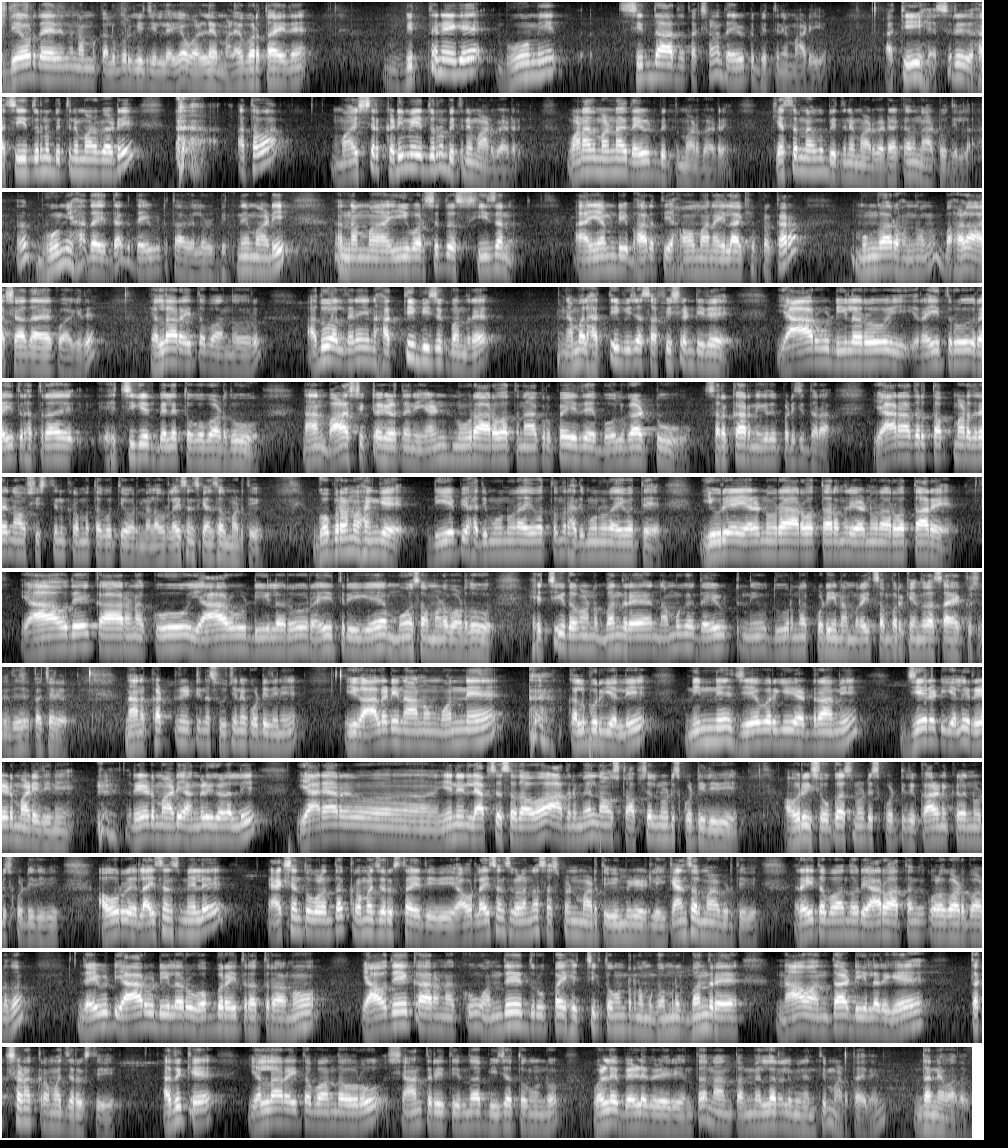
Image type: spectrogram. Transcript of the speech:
ದೇವ್ರ ದಯದಿಂದ ನಮ್ಮ ಕಲಬುರಗಿ ಜಿಲ್ಲೆಗೆ ಒಳ್ಳೆಯ ಮಳೆ ಬರ್ತಾ ಇದೆ. ಬಿತ್ತನೆಗೆ ಭೂಮಿ ಸಿದ್ಧ ಆದ ತಕ್ಷಣ ದಯವಿಟ್ಟು ಬಿತ್ತನೆ ಮಾಡಿ. ಅತಿ ಹೆಸರು ಹಸಿ ಇದ್ರೂ ಬಿತ್ತನೆ ಮಾಡಬೇಡ್ರಿ. ಅಥವಾ ಮಾಯಿಶ್ಚರ್ ಕಡಿಮೆ ಇದ್ರೂ ಬಿತ್ತನೆ ಮಾಡಬೇಡ್ರಿ. ಒಣದ ಮಣ್ಣಾಗ ದಯವಿಟ್ಟು ಬಿತ್ತನೆ ಮಾಡಬೇಡ್ರಿ. ಕೆಸರಿನಾಗೂ ಬಿತ್ತನೆ ಮಾಡಬೇಡ್ರಿ, ಯಾಕಂದ್ರೆ ನಾಟೋದಿಲ್ಲ ಭೂಮಿ ಹದ ಇದ್ದಾಗ ದಯವಿಟ್ಟು ತಾವೆಲ್ಲರೂ ಬಿತ್ತನೆ ಮಾಡಿ. ನಮ್ಮ ಈ ವರ್ಷದ ಸೀಸನ್ ಐ ಎಂ ಡಿ ಭಾರತೀಯ ಹವಾಮಾನ ಇಲಾಖೆ ಪ್ರಕಾರ ಮುಂಗಾರು ಹಂಗಾಮು ಬಹಳ ಆಶಾದಾಯಕವಾಗಿದೆ. ಎಲ್ಲ ರೈತ ಬಾಂಧವರು, ಅದು ಅಲ್ಲದೆ ಇನ್ನು ಹತ್ತಿ ಬೀಜಕ್ಕೆ ಬಂದರೆ ನಮ್ಮಲ್ಲಿ ಹತ್ತಿ ಬೀಜ ಸಫಿಷಿಯೆಂಟ್ ಇದೆ. ಯಾರು ಡೀಲರು ರೈತರು, ರೈತರ ಹತ್ರ ಹೆಚ್ಚಿಗೆ ಬೆಲೆ ತೊಗೋಬಾರ್ದು. ನಾನು ಭಾಳ ಸ್ಟ್ರಿಕ್ಟಾಗಿ ಹೇಳ್ತೇನೆ ಎಂಟುನೂರ ಅರವತ್ತ್ನಾಲ್ಕು ರೂಪಾಯಿ ಇದೆ ಬೋಲ್ಗಾಟ್ ಟು, ಸರ್ಕಾರ ನಿಗದಿಪಡಿಸಿದ್ದಾರೆ. ಯಾರಾದರೂ ತಪ್ಪು ಮಾಡಿದ್ರೆ ನಾವು ಶಿಸ್ತಿನ ಕ್ರಮ ತಗೋತೀವಿ ಅವ್ರ ಮೇಲೆ, ಅವ್ರ ಲೈಸೆನ್ಸ್ ಕ್ಯಾನ್ಸಲ್ ಮಾಡ್ತೀವಿ. ಗೊಬ್ಬರನೂ ಹಾಗೆ ಡಿ ಎ ಪಿ ಹದಿಮೂರು ನೂರ ಐವತ್ತಂದ್ರೆ ಹದಿಮೂರು ನೂರ ಐವತ್ತೇ ಯೂರಿಯಾ ಎರಡು ನೂರ ಅರವತ್ತಾರು ಅಂದರೆ ಎರಡು ನೂರ ಅರವತ್ತಾರೇ ಯಾವುದೇ ಕಾರಣಕ್ಕೂ ಯಾರು ಡೀಲರು, ರೈತರಿಗೆ ಮೋಸ ಮಾಡಬಾರ್ದು. ಹೆಚ್ಚಿಗೆ ತೊಗೊಂಡು ಬಂದರೆ ನಮಗೆ ದಯವಿಟ್ಟು ನೀವು ದೂರನ ಕೊಡಿ ನಮ್ಮ ರೈತ ಸಂಪರ್ಕ ಕೇಂದ್ರ ಸಹಾಯಕ ಕೃಷಿ ನಿರ್ದೇಶಕ ಕಚೇರಿ. ನಾನು ಕಟ್ಟುನಿಟ್ಟಿನ ಸೂಚನೆ ಕೊಟ್ಟಿದ್ದೀನಿ. ಈಗ ಆಲ್ರೆಡಿ ನಾನು ಮೊನ್ನೆ ಕಲಬುರಗಿಯಲ್ಲಿ ನಿನ್ನೆ ಜೇವರ್ಗಿ ಅಡ್ರಾಮಿ ಜೇರಟಿಯಲ್ಲಿ ರೇಡ್ ಮಾಡಿದ್ದೀನಿ. ರೇಡ್ ಮಾಡಿ ಅಂಗಡಿಗಳಲ್ಲಿ ಯಾರ್ಯಾರು ಏನೇನು ಲ್ಯಾಪ್ಸಸ್ ಅದಾವೋ ಅದ್ರ ಮೇಲೆ ನಾವು ಸ್ಟಾಪ್ ಸೇಲ್ ನೋಟಿಸ್ ಕೊಟ್ಟಿದ್ದೀವಿ. ಅವ್ರಿಗೆ ಶೋಕಾಸ್ ನೋಟಿಸ್ ಕೊಟ್ಟಿದ್ದೀವಿ ಕಾರಣಕ್ಕೆ ನೋಟಿಸ್ ಕೊಟ್ಟಿದ್ದೀವಿ. ಅವರು ಲೈಸೆನ್ಸ್ ಮೇಲೆ ಆ್ಯಕ್ಷನ್ ತೊಗೊಳ್ಳೋಂಥ ಕ್ರಮ ಜರುಗಿಸ್ತಾ ಇದ್ದೀವಿ. ಅವ್ರ ಲೈಸೆನ್ಸ್ಗಳನ್ನು ಸಸ್ಪೆಂಡ್ ಮಾಡ್ತೀವಿ ಇಮಿಡಿಯೇಟ್ಲಿ, ಕ್ಯಾನ್ಸಲ್ ಮಾಡಿಬಿಡ್ತೀವಿ. ರೈತ ಬಾಂಧವರು ಯಾರೂ ಆತಂಕಕ್ಕೆ ಒಳಗಾಡಬಾರ್ದು. ದಯವಿಟ್ಟು ಯಾರು ಡೀಲರು, ಒಬ್ಬ ರೈತರ ಹತ್ರನೂ ಯಾವುದೇ ಕಾರಣಕ್ಕೂ ಒಂದೇ ರೂಪಾಯಿ ಹೆಚ್ಚಿಗೆ ತೊಗೊಂಡ್ರೆ ನಮ್ಮ ಗಮನಕ್ಕೆ ಬಂದರೆ ನಾವು ಅಂಥ ಡೀಲರಿಗೆ ತಕ್ಷಣ ಕ್ರಮ ಜರುಗಿಸ್ತೀವಿ. ಅದಕ್ಕೆ ಎಲ್ಲ ರೈತ ಬಾಂಧವರು ಶಾಂತ ರೀತಿಯಿಂದ ಬೀಜ ತೊಗೊಂಡು ಒಳ್ಳೆ ಬೆಳೆ ಬೆಳೀರಿ ಅಂತ ನಾನು ತಮ್ಮೆಲ್ಲರಲ್ಲಿ ವಿನಂತಿ ಮಾಡ್ತಾಯಿದ್ದೀನಿ ಧನ್ಯವಾದಗಳು.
